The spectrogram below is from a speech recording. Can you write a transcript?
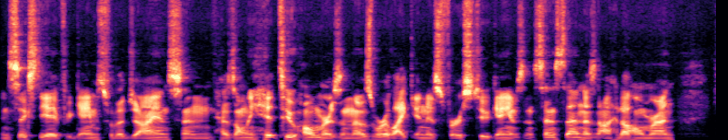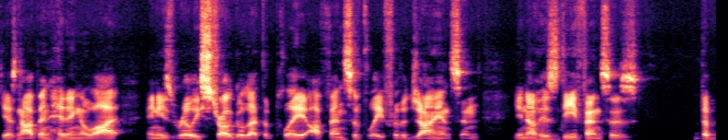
in 68 games for the Giants and has only hit two homers and those were like in his first two games and since then has not hit a home run. He has not been hitting a lot and he's really struggled at the plate offensively for the Giants. And you know his defense is the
